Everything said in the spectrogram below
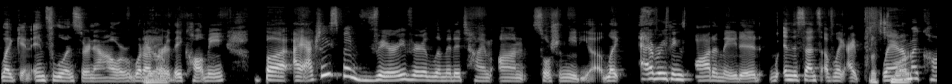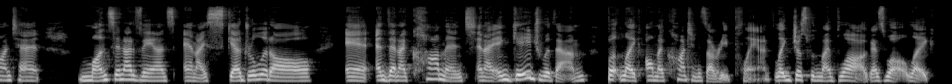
like an influencer now or whatever Mm-hmm. Yeah. they call me but I actually spend very, very limited time on social media. Like everything's automated in the sense of like I plan on my content months in advance and I schedule it all. And, and then I comment and I engage with them, but like all my content is already planned, like just with my blog as well. Like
